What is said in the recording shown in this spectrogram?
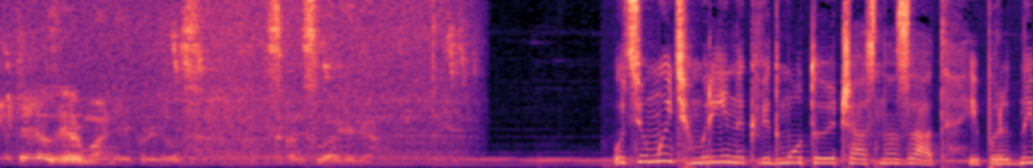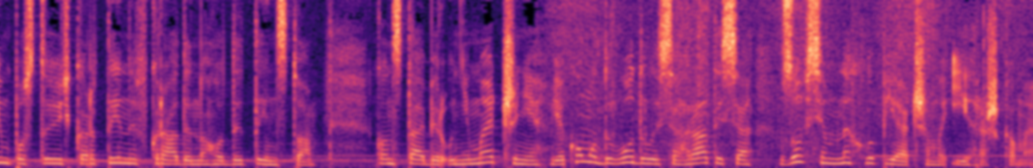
Это я с Германии привез с концлагеря. У цю мить мрійник відмотує час назад, і перед ним постають картини вкраденого дитинства. Концтабір у Німеччині, в якому доводилося гратися зовсім не хлоп'ячими іграшками.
